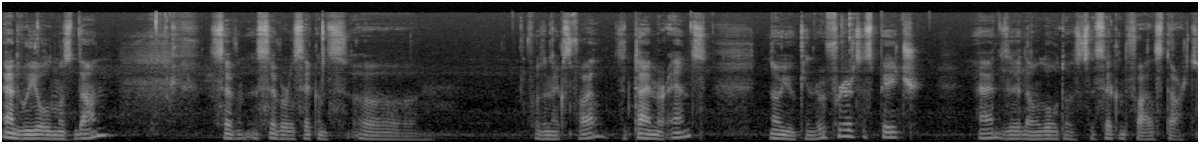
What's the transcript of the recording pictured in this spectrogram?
and we almost done. Seven, several seconds uh, for the next file. The timer ends. Now you can refresh this page and the download of the second file starts.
